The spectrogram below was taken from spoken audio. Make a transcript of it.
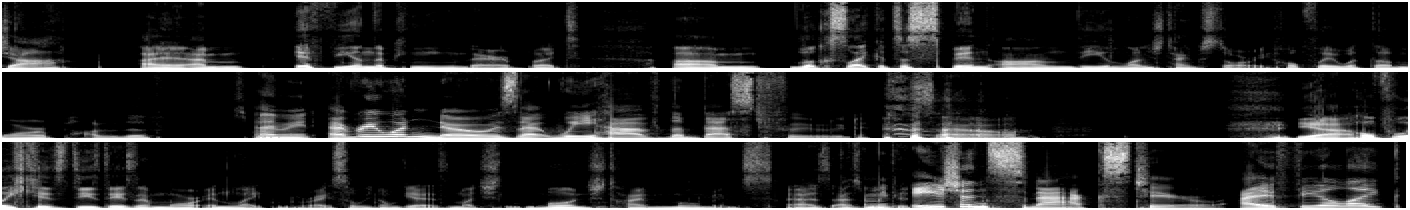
Ja. I, am iffy on the pinyin there, but um, looks like it's a spin on the lunchtime story, hopefully with a more positive I mean, everyone knows that we have the best food. So yeah, hopefully kids these days are more enlightened, right? So we don't get as much lunchtime moments as as I we mean, did Asian before. snacks too. I feel like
